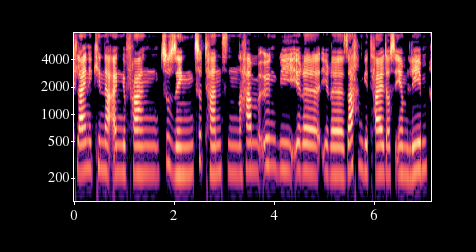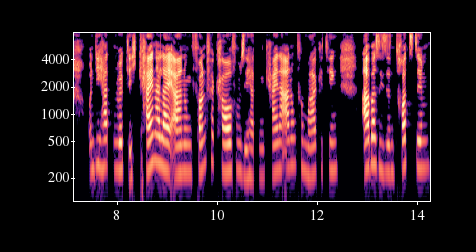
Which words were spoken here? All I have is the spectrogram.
kleine Kinder angefangen zu singen, zu tanzen, haben irgendwie ihre, ihre Sachen geteilt aus ihrem Leben und die hatten wirklich keinerlei Ahnung von Verkaufen, sie hatten keine Ahnung von Marketing, aber sie sind trotzdem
